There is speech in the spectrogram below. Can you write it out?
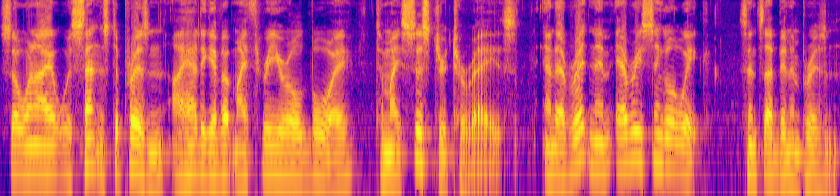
So when I was sentenced to prison, I had to give up my three year old boy to my sister to raise. And I've written him every single week since I've been in prison,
